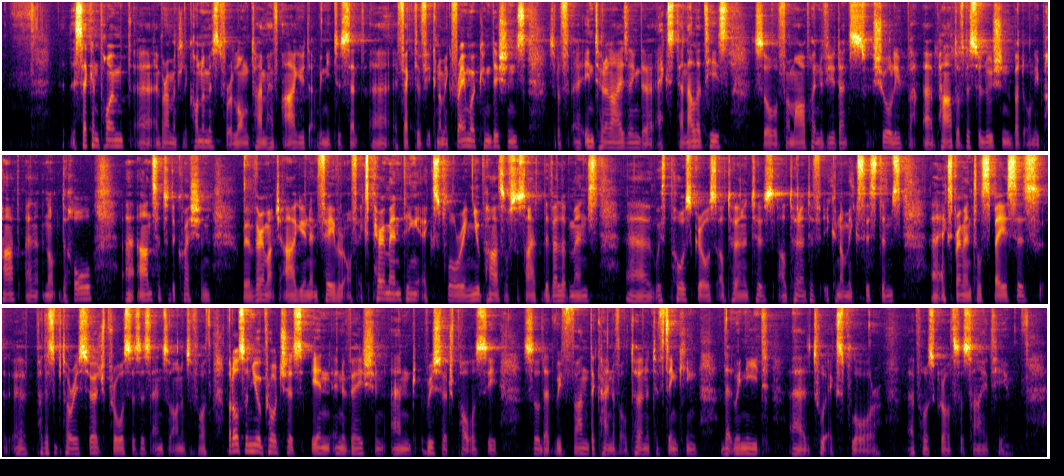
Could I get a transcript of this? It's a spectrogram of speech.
The second point, uh, environmental economists for a long time have argued that we need to set uh, effective economic framework conditions, sort of uh, internalizing the externalities. So from our point of view, that's surely uh, part of the solution, but only part and not the whole uh, answer to the question. We're very much arguing in favor of experimenting, exploring new paths of societal developments uh, with post-growth alternatives, alternative economic systems, uh, experimental spaces, uh, participatory research processes, and so on and so forth, but also new approaches in innovation and research policy so that we fund the kind of alternative thinking that we need uh, to explore a post-growth society.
